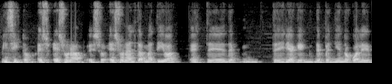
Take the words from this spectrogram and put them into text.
insisto, es, es, una, es, una alternativa. Este, te diría que dependiendo cuál es,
